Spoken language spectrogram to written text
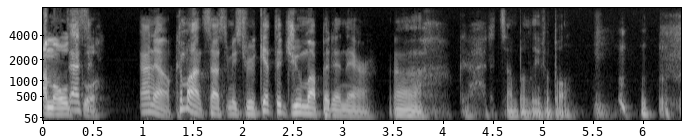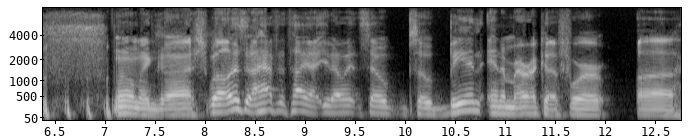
I'm old That's- school. I know. Come on, Sesame Street. Get the Jew Muppet in there. Oh, God, it's unbelievable. Oh my gosh. Well, listen, I have to tell you, you know, it, so so being in America for uh,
